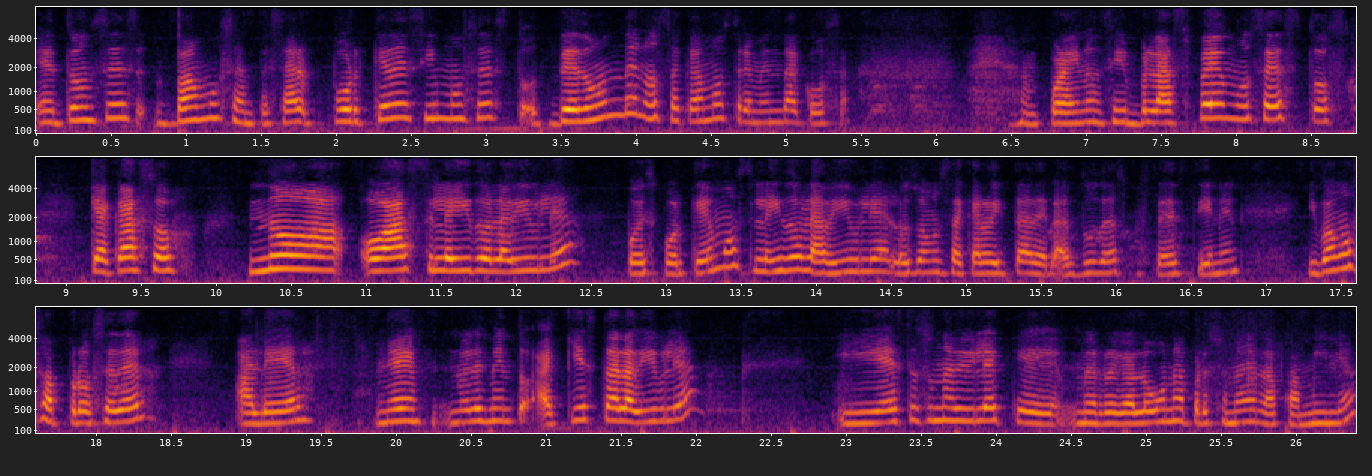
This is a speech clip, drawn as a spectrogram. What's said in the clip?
Entonces vamos a empezar. ¿Por qué decimos esto? ¿De dónde nos sacamos tremenda cosa? Por ahí nos dicen blasfemos estos que acaso no o has leído la Biblia. Pues porque hemos leído la Biblia, los vamos a sacar ahorita de las dudas que ustedes tienen y vamos a proceder a leer. Eh, no les miento, aquí está la Biblia, y esta es una Biblia que me regaló una persona de la familia.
